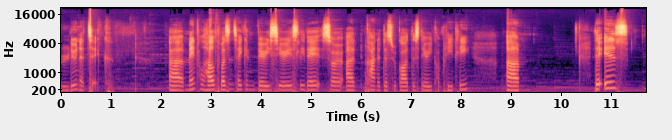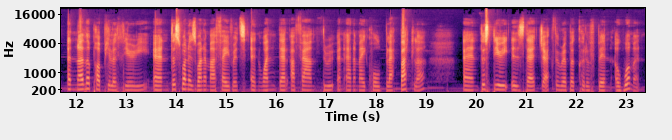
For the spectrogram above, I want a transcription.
lunatic. Uh, mental health wasn't taken very seriously there, so I'd kind of disregard this theory completely. Um, there is another popular theory, and this one is one of my favorites, and one that I found through an anime called Black Butler. And this theory is that Jack the Ripper could have been a woman.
